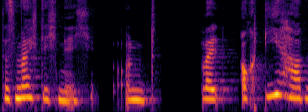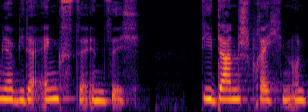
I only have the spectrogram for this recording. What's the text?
Das möchte ich nicht. Und weil auch die haben ja wieder Ängste in sich, die dann sprechen und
